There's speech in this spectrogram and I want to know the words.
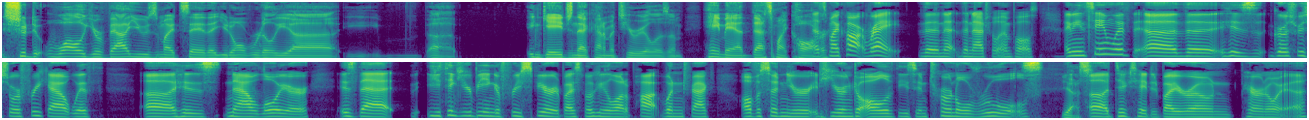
should while your values might say that you don't really uh uh engage in that kind of materialism hey man that's my car That's my car, right? The the natural impulse. I mean, same with uh, the his grocery store freak out with uh, his now lawyer is that you think you're being a free spirit by smoking a lot of pot, when in fact all of a sudden you're adhering to all of these internal rules yes uh, dictated by your own paranoia.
